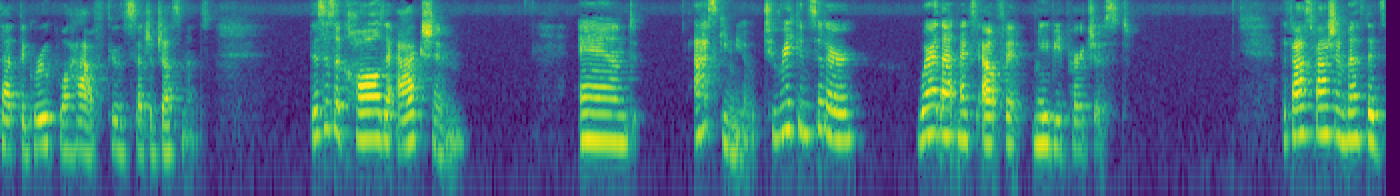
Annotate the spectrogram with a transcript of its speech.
that the group will have through such adjustments. This is a call to action and asking you to reconsider where that next outfit may be purchased. The fast fashion methods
